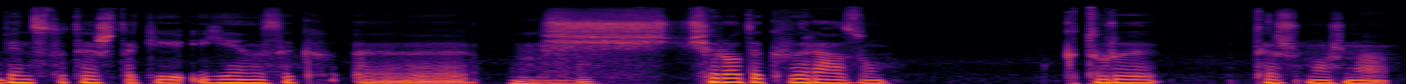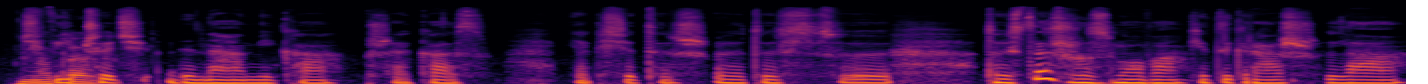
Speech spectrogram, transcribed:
Więc to też taki język, e, Mhm. środek wyrazu, który też można No tak. ćwiczyć. Dynamika, przekaz, jak się też, e, to jest, e, to jest też rozmowa, kiedy grasz dla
